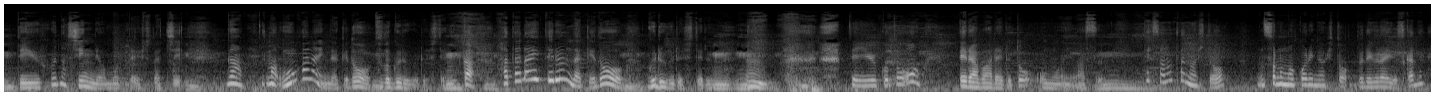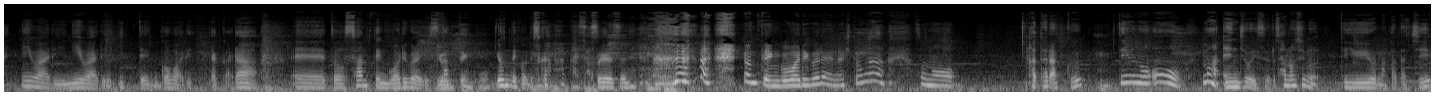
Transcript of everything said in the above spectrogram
っていうふうな信念を持っている人たちうん。が、まあ、動かないんだけどずっとぐるぐるしてうん。るか、働いてるんだけど、うん。ぐるぐるしてる、うんうん。うん。っていうことを選ばれると思います。うん。でその他の人その残りの人どれぐらいですかね？2割2割1.5割。だから、えー、と3.5割ぐらいですか？4.5? 4.5ですか、さすがですね。4.5割ぐらいの人がその働くっていうのを、まあ、エンジョイする楽しむっていうような形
